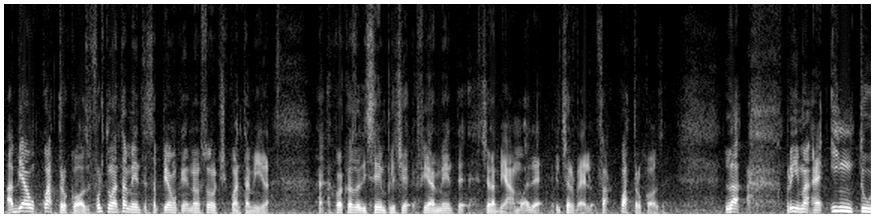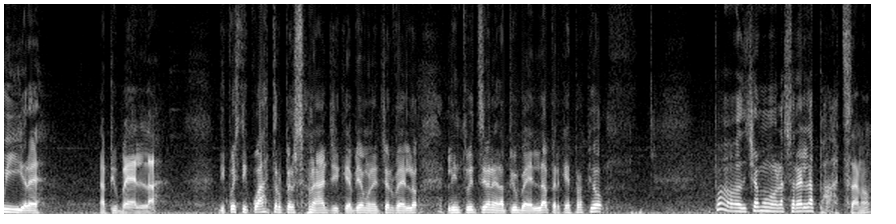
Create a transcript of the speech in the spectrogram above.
Abbiamo quattro cose, fortunatamente sappiamo che non sono 50.000, eh, qualcosa di semplice finalmente ce l'abbiamo ed è il cervello, fa quattro cose. La prima è intuire, la più bella, di questi quattro personaggi che abbiamo nel cervello, l'intuizione è la più bella perché è proprio un po' diciamo la sorella pazza, no?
